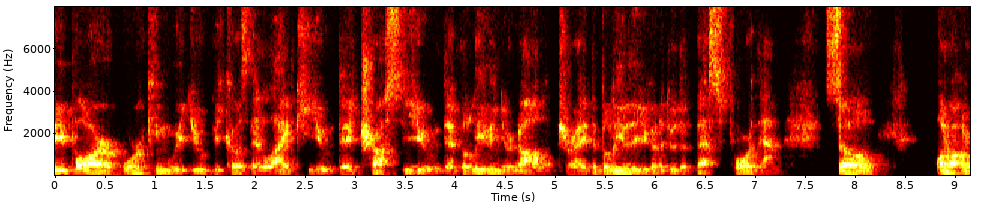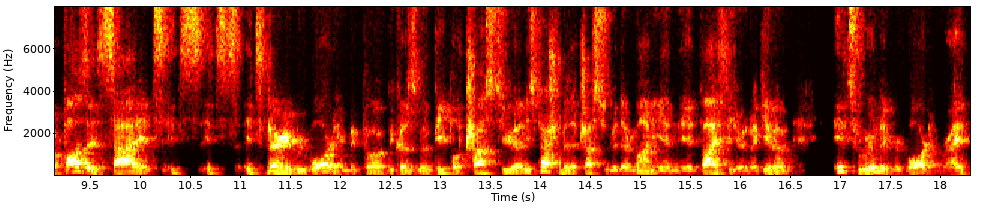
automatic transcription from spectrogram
people are working with you because they like you, they trust you, they believe in your knowledge, right? They believe that you're going to do the best for them. So on a, on a positive side, it's it's it's it's very rewarding because when people trust you, and especially when they trust you with their money and the advice that you're going to give them, it's really rewarding, right?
